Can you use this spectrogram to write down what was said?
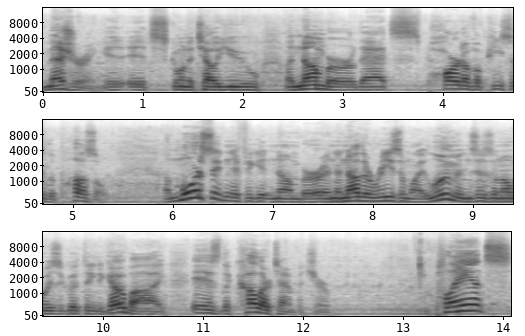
measuring. It, it's going to tell you a number that's part of a piece of the puzzle. A more significant number, and another reason why lumens isn't always a good thing to go by, is the color temperature. Plants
